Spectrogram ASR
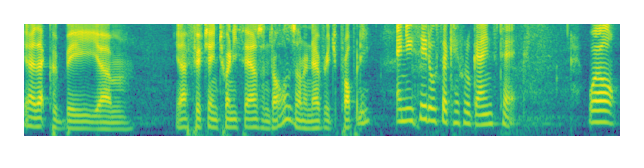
You know, that could be um, you know fifteen twenty thousand dollars on an average property. And you said also capital gains tax. Well,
